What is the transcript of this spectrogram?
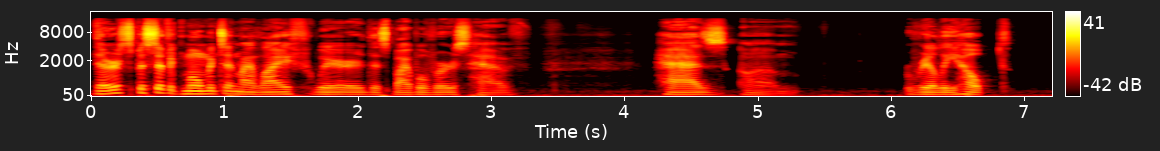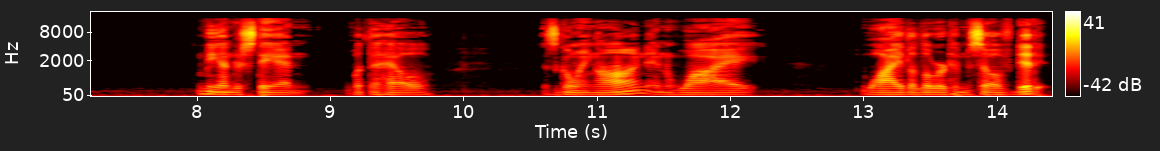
there are specific moments in my life where this Bible verse have has um, really helped me understand what the hell is going on and why why the Lord himself did it.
